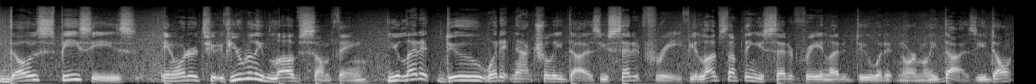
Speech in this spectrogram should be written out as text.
those species, in order to, if you really love something, you let it do what it naturally does. You set it free. If you love something, you set it free and let it do what it normally does. You don't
